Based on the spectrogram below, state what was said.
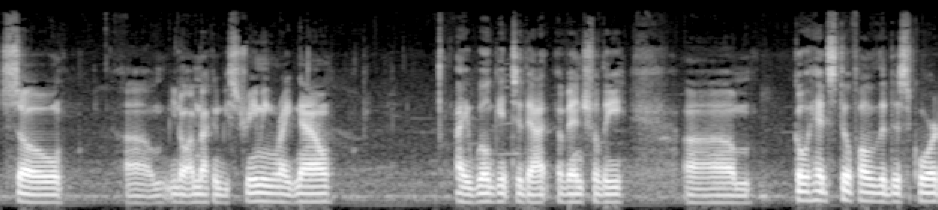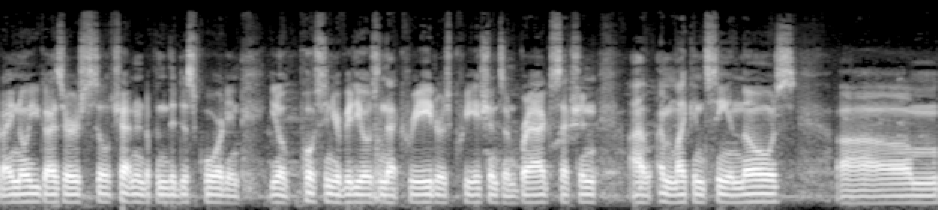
so um, you know I'm not going to be streaming right now. I will get to that eventually. Um, go ahead, still follow the Discord. I know you guys are still chatting it up in the Discord and you know posting your videos in that creators, creations, and brag section. I, am liking seeing those. Um,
